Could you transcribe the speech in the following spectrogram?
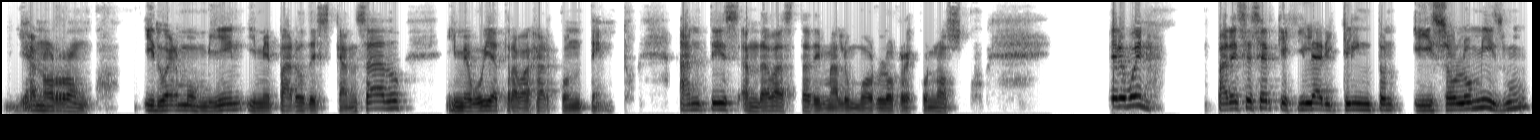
ya no ronco y duermo bien y me paro descansado y me voy a trabajar contento. Antes andaba hasta de mal humor, lo reconozco. Pero bueno, parece ser que Hillary Clinton hizo lo mismo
